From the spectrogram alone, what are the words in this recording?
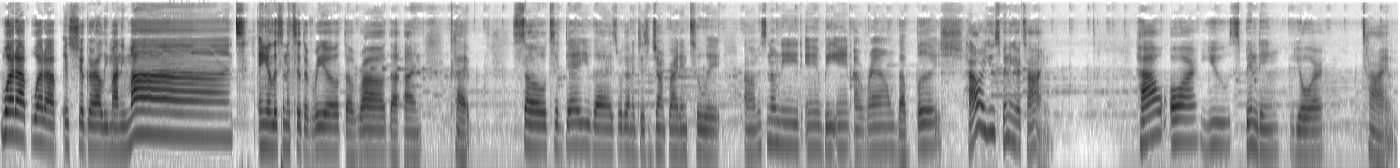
What up, what up? It's your girl Imani Mont. And you're listening to the real, the raw, the uncut. So today, you guys, we're gonna just jump right into it. Um, it's no need in being around the bush. How are you spending your time? How are you spending your time?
